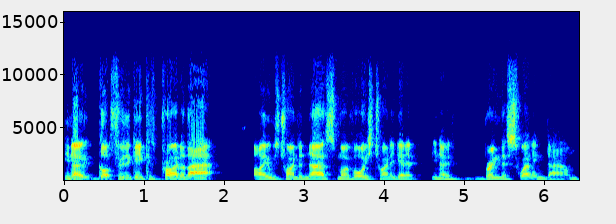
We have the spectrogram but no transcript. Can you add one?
you know, got through the gig because prior to that, I was trying to nurse my voice, trying to get it, you know, bring the swelling down.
